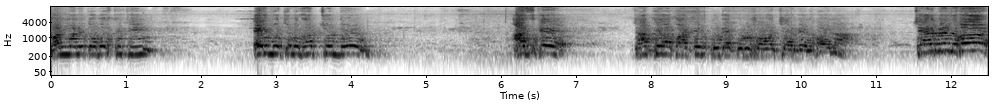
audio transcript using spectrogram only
সম্মানিত উপস্থিতি, এই মজিবুল হক চূর্ণ আজকে জাতীয় পার্টির বুডে কোনো সময় চেয়ারম্যান হয় না। চেয়ারম্যান হয়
